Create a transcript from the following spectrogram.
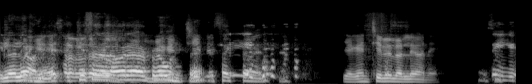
Y los leones, es que esa era la hora de la pregunta. Exactamente. Y acá en Chile los leones. Sí.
